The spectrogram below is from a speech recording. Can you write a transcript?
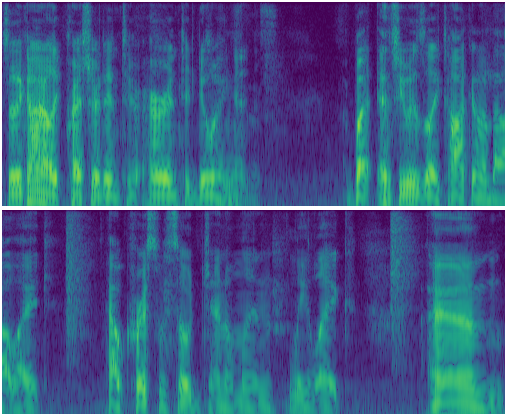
So they kind of like pressured into her into doing it Jesus. But and she was like talking about like how Chris was so gentlemanly like and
